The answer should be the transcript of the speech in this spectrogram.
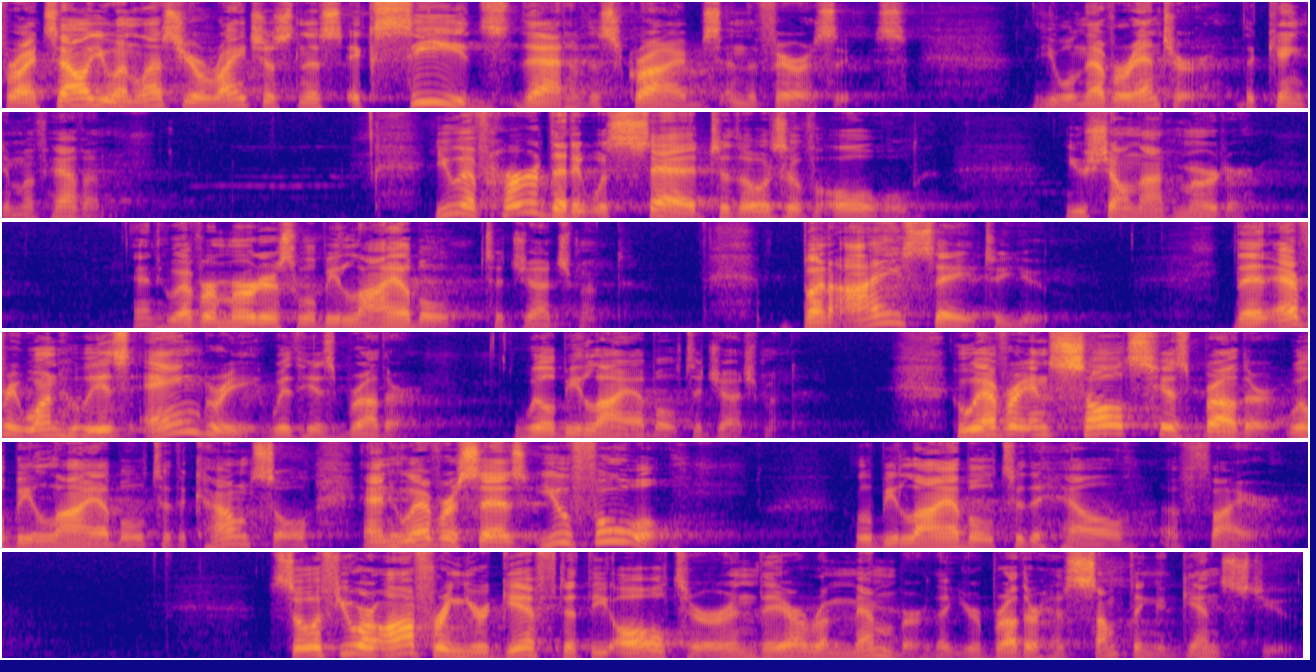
For I tell you, unless your righteousness exceeds that of the scribes and the Pharisees, you will never enter the kingdom of heaven. You have heard that it was said to those of old, You shall not murder, and whoever murders will be liable to judgment. But I say to you that everyone who is angry with his brother will be liable to judgment. Whoever insults his brother will be liable to the council, and whoever says, You fool, will be liable to the hell of fire. So if you are offering your gift at the altar and there remember that your brother has something against you,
